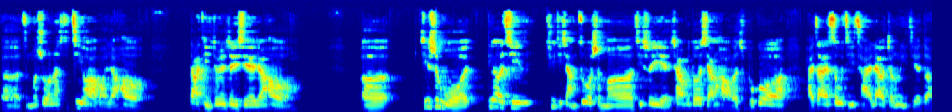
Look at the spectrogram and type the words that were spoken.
呃怎么说呢计划吧，然后大体就是这些，然后呃其实我第二期具体想做什么，其实也差不多想好了，只不过还在搜集材料整理阶段。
